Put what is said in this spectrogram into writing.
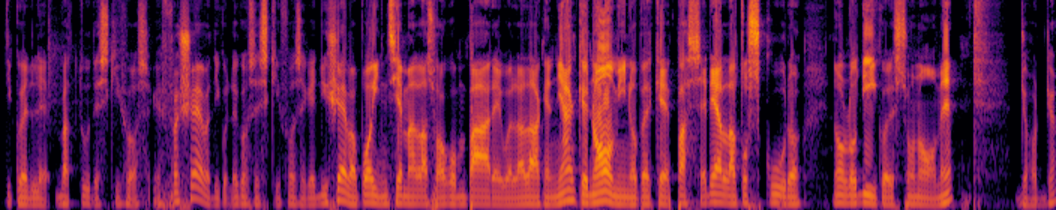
di quelle battute schifose che faceva, di quelle cose schifose che diceva. Poi insieme alla sua compare, quella là che neanche nomino perché passerei al lato scuro, non lo dico il suo nome. Giorgia,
